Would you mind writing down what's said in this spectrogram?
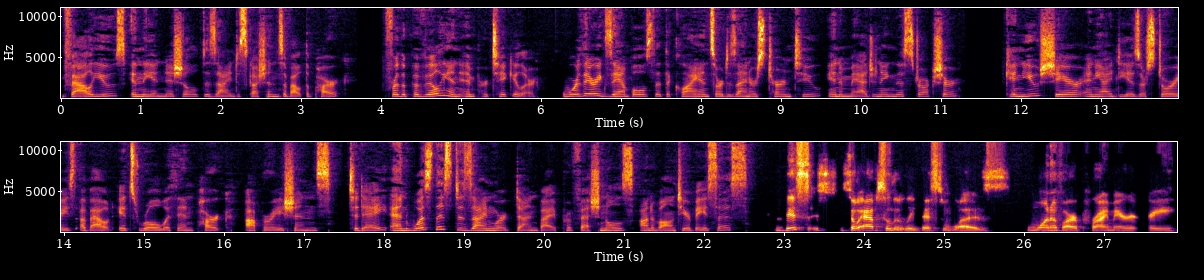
values in the initial design discussions about the park? For the pavilion in particular, were there examples that the clients or designers turned to in imagining this structure? Can you share any ideas or stories about its role within park operations today? And was this design work done by professionals on a volunteer basis? This is so absolutely this was one of our primary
